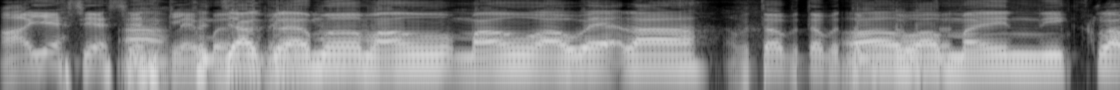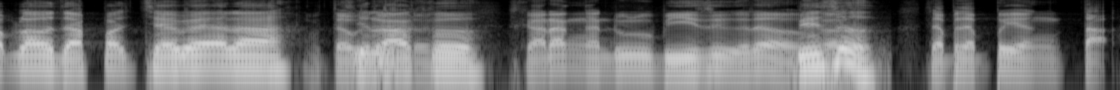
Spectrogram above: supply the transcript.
Ah yes yes yes Ah, glamour. kerja glamour mau mau awet lah. Ah, betul betul betul Wah, betul, wah betul. main ni club lah dapat cewek lah. Betul, betul, Celaka. Sekarang dengan dulu beza tau. Beza? Siapa-siapa yang tak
